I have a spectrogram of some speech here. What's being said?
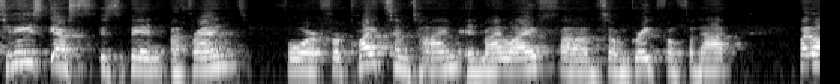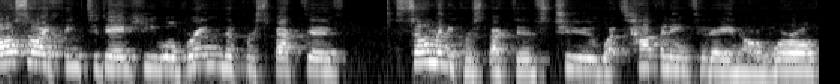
today's guest has been a friend for, for quite some time in my life, um, so I'm grateful for that. But also, I think today he will bring the perspective so many perspectives to what's happening today in our world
